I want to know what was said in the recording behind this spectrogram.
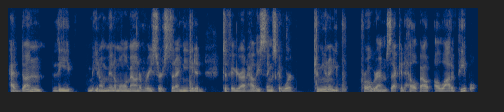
had done the you know minimal amount of research that I needed to figure out how these things could work. Community p- programs that could help out a lot of people,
